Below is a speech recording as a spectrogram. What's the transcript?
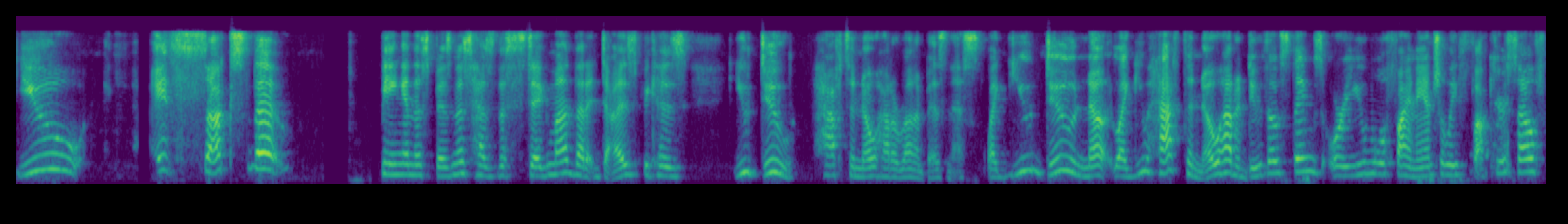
You it sucks that being in this business has the stigma that it does because you do have to know how to run a business. Like you do know like you have to know how to do those things or you will financially fuck yourself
